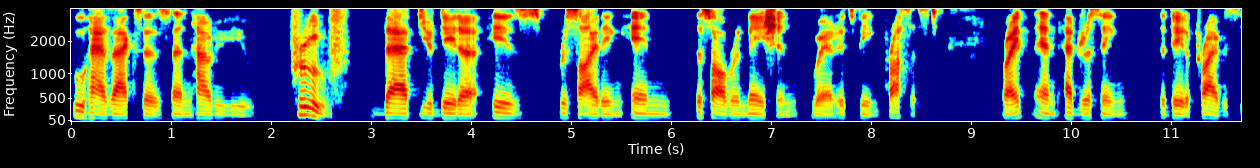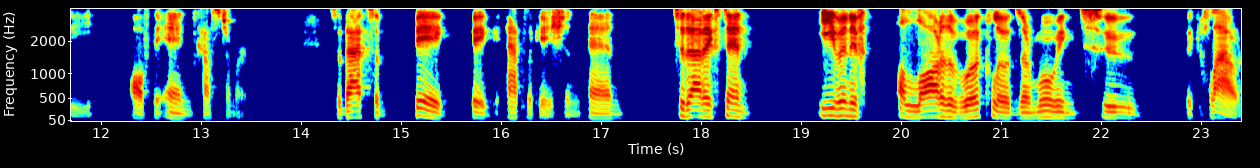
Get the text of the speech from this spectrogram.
who has access, and how do you prove that your data is residing in the sovereign nation where it's being processed, right? And addressing the data privacy of the end customer. So that's a big, big application. And to that extent, even if a lot of the workloads are moving to the cloud,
